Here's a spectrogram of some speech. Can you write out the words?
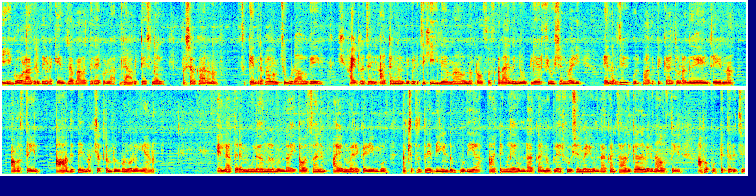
ഈ ഗോളാകൃതിയുടെ കേന്ദ്രഭാഗത്തിലേക്കുള്ള ഗ്രാവിറ്റേഷണൽ പ്രഷർ കാരണം കേന്ദ്രഭാഗം ചൂടാവുകയും ഹൈഡ്രജൻ ആറ്റങ്ങൾ വിഘടിച്ച് ഹീലിയം ആവുന്ന പ്രോസസ്സ് അതായത് ന്യൂക്ലിയർ ഫ്യൂഷൻ വഴി എനർജി ഉൽപ്പാദിപ്പിക്കാൻ തുടങ്ങുകയും ചെയ്യുന്ന അവസ്ഥയിൽ ആദ്യത്തെ നക്ഷത്രം രൂപം കൊള്ളുകയാണ്. എല്ലാത്തരം മൂലകങ്ങളും ഉണ്ടായി അവസാനം അയൺ വരെ കഴിയുമ്പോൾ നക്ഷത്രത്തിന് വീണ്ടും പുതിയ ആറ്റങ്ങളെ ഉണ്ടാക്കാൻ ന്യൂക്ലിയർ ഫ്യൂഷൻ വഴി ഉണ്ടാക്കാൻ സാധിക്കാതെ വരുന്ന അവസ്ഥയിൽ അവ പൊട്ടിത്തെറിച്ച്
